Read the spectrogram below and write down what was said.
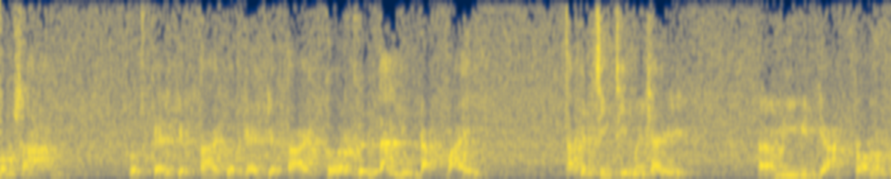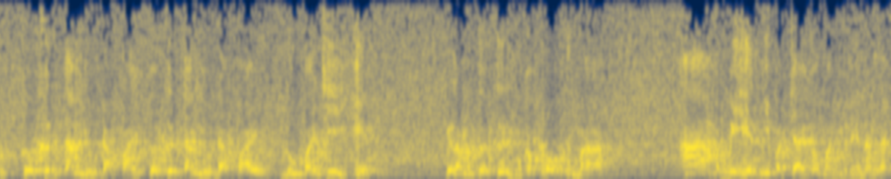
สงสาร เกิดแก่เจ็บตาย เกิดแก่เจ็บตาย เกิดขึ้นตั้งอยู่ดับไป ถ้าเป็นสิ่งที่ไม่ใช่ มีวิญญาณครองก็คือเกิดขึ้นตั้งอยู่ดับไป เกิดขึ้นตั้งอยู่ดับไป ดูไปที่เหตุ เวลามันเกิดขึ้นมันก็โผล่ขึ้นมา หากมันมีเหตุมีปัจจัยเข้ามันอยู่ในนั้นแหละ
